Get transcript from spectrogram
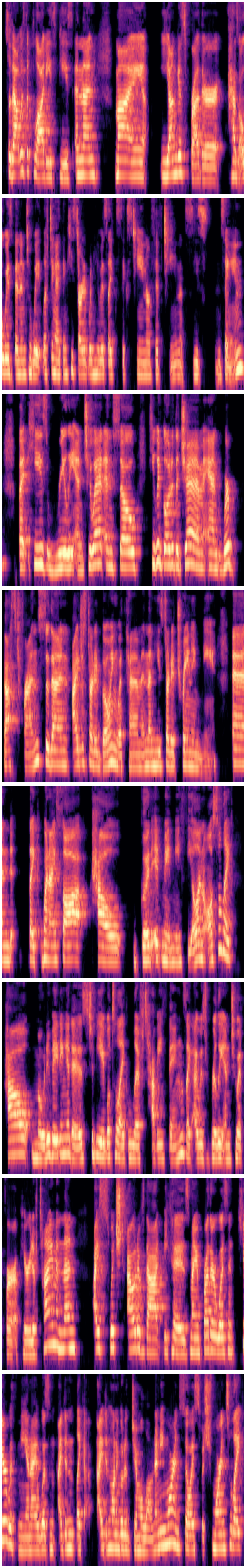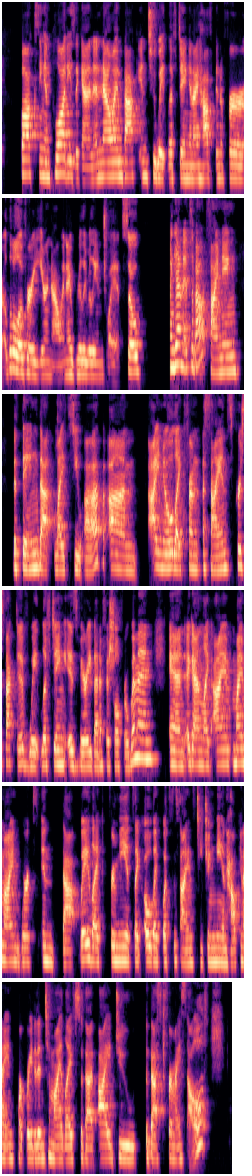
So that was the Pilates piece. And then my youngest brother has always been into weightlifting. I think he started when he was like 16 or 15. It's he's insane, but he's really into it. And so he would go to the gym and we're best friends. So then I just started going with him and then he started training me. And like when I saw how good it made me feel and also like how motivating it is to be able to like lift heavy things, like I was really into it for a period of time and then I switched out of that because my brother wasn't here with me and I wasn't, I didn't like, I didn't want to go to the gym alone anymore. And so I switched more into like boxing and Pilates again. And now I'm back into weightlifting and I have been for a little over a year now and I really, really enjoy it. So again, it's about finding the thing that lights you up. Um, I know, like, from a science perspective, weightlifting is very beneficial for women. And again, like, I'm, my mind works in that way. Like, for me, it's like, oh, like, what's the science teaching me and how can I incorporate it into my life so that I do the best for myself?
